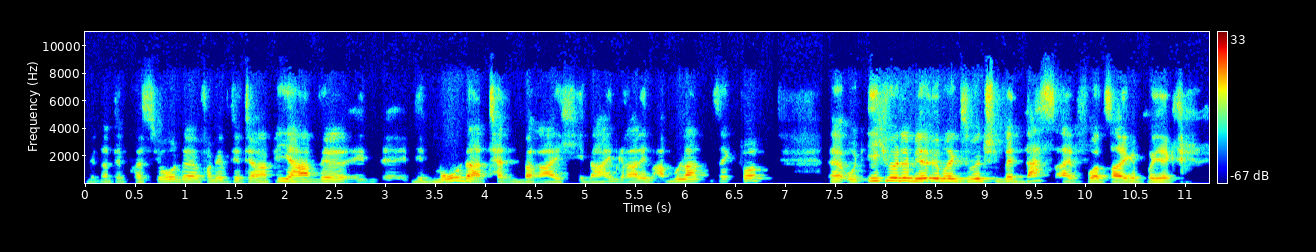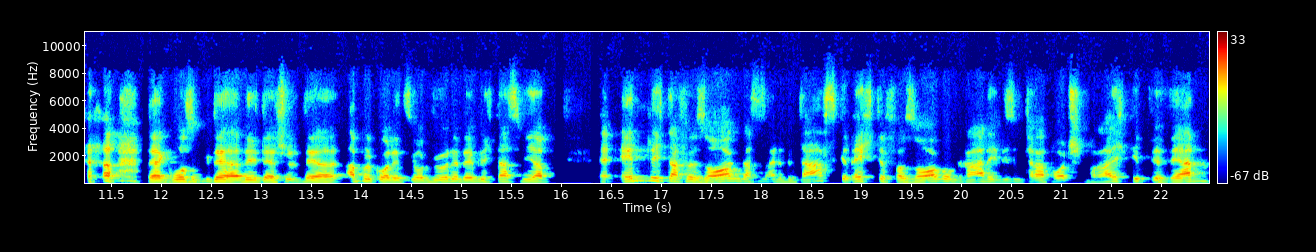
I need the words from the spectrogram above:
mit einer Depression eine vernünftige Therapie haben will, in, in den Monatenbereich hinein, gerade im ambulanten Sektor. Äh, und ich würde mir übrigens wünschen, wenn das ein Vorzeigeprojekt der, großen, der, der, der Ampelkoalition würde, nämlich dass wir äh, endlich dafür sorgen, dass es eine bedarfsgerechte Versorgung gerade in diesem therapeutischen Bereich gibt. Wir werden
